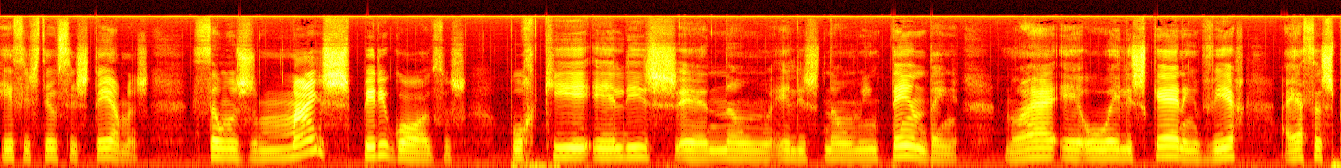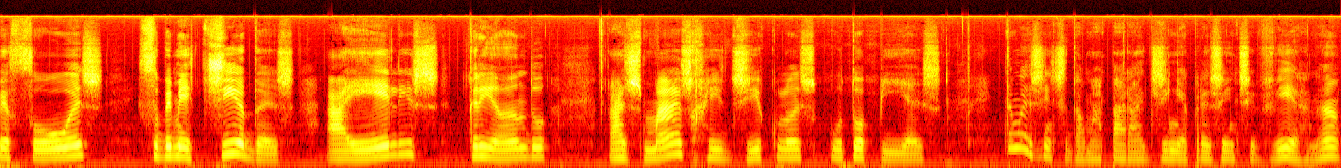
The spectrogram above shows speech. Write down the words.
esses teus sistemas são os mais perigosos, porque eles é, não eles não entendem, não é? Ou eles querem ver essas pessoas submetidas a eles, criando as mais ridículas utopias. Então a gente dá uma paradinha para a gente ver né,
